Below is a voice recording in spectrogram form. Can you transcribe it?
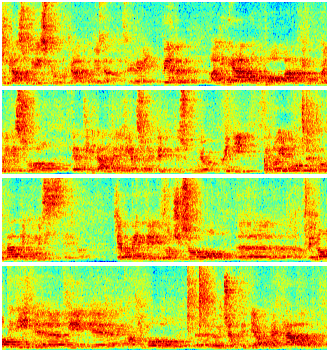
in caso di rischio vulcanico dei campi flegrei, per allinearlo un po' anche con quelle che sono le attività di verificazione per il Vesuvio. Quindi per noi è molto importante come sistema. Chiaramente non ci sono eh, fenomeni eh, che eh, in qualche modo eh, noi ci attendiamo che accadano,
